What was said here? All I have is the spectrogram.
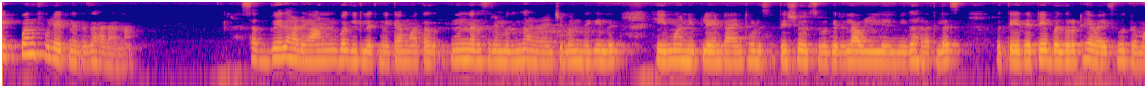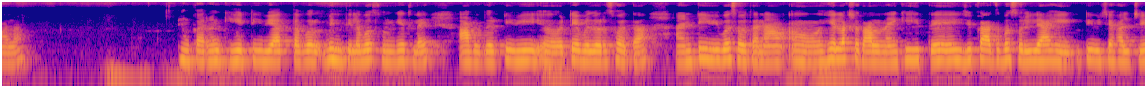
एक पण फुल येत नाही त्या झाडांना. सगळे झाडे आणून बघितलेत मी. त्यामुळे आता नर्सरीमधून झाडं आणायचे बंद केले हे मनी प्लेंट आणि थोडंसं ते शोज वगैरे लावलेले आहे मी घरातलंच. तर ते त्या टेबलवर ठेवायचं होतं मला. कारण की हे टी व्ही आत्तावर भिंतीला बसवून घेतलं आहे अगोदर टी व्ही टेबलवरच होता. आणि टी व्ही बसवताना हे लक्षात आलं नाही की इथे ही जी काच बसवलेली आहे टी व्हीच्या खालची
